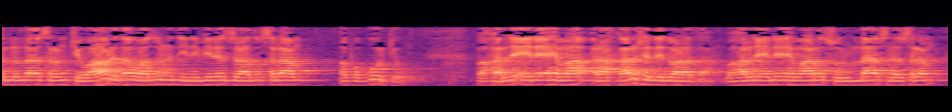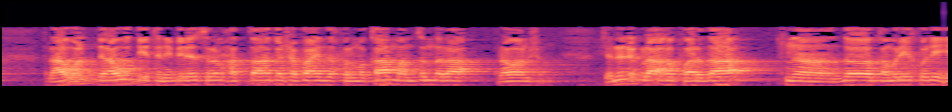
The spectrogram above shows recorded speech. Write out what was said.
صلی اللہ علیہ وسلم چوار دا وازونا دی نبی علیہ الصلوۃ والسلام اپکور کیو. فخرج الیہما راکار شد دوڑا تھا فخرج الیہما رسول اللہ صلی اللہ علیہ وسلم راول داؤد دیت نبی علیہ السلام حتا کا شفاء عند المقام منزل را روان شم چلے رکلا فردا دو کمری کھلی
